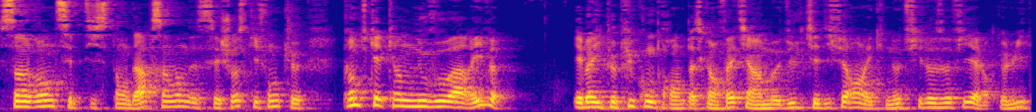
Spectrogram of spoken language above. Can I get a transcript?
s'invente ses petits standards, s'invente ces choses qui font que quand quelqu'un de nouveau arrive, eh ben il peut plus comprendre parce qu'en fait il y a un module qui est différent avec une autre philosophie alors que lui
